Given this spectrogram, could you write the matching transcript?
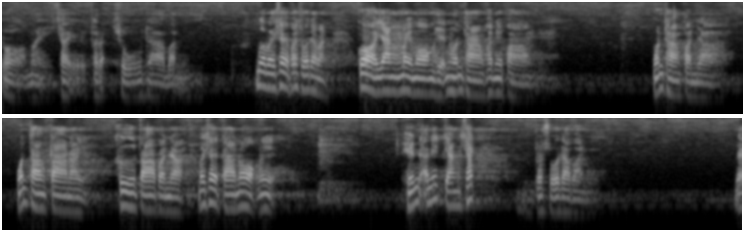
ก็ไม่ใช่พระโสดาบัน เมื่อไม่ใช่พระโสดาบัน ก็ยังไม่มองเห็นหนทางพระนิพพานหนทางปัญญาหนทางตาใน คือตาปัญญา ไม่ใช่ตานอกนี่ เห็นอนิจจังชัดพระโสดาบันได้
